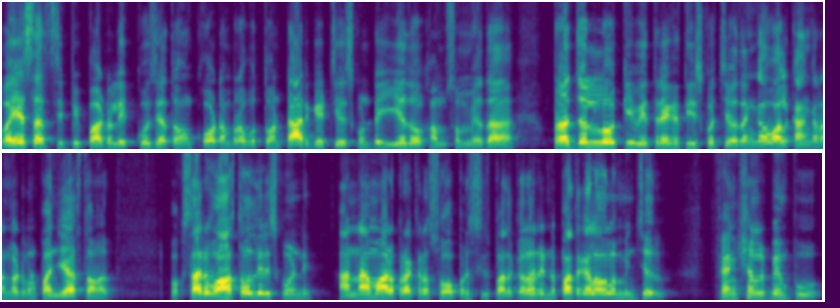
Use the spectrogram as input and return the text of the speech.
వైఎస్ఆర్సీపీ పార్టీలు ఎక్కువ శాతం కూటమి ప్రభుత్వం టార్గెట్ చేసుకుంటూ ఏదో ఒక అంశం మీద ప్రజల్లోకి వ్యతిరేకత తీసుకొచ్చే విధంగా వాళ్ళు కంకణం కట్టుకుని పనిచేస్తూ ఉన్నారు. ఒకసారి వాస్తవాలు తెలుసుకోండి. అన్నామాట ప్రకారం సూపర్ సిక్స్ పథకాలు రెండు పథకాలు అవలంబించారు. పెన్షన్ల పెంపు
